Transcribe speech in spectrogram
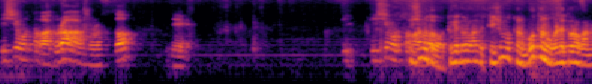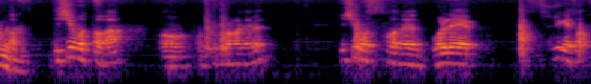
DC 모터가 돌아감으로써 이제 디- DC 모터가 DC 모터가 어떻게 돌아가는데 DC 모터는 모터는 원래 돌아가는 거잖아. DC 모터가 어 어떻게 돌아가냐면 DC 모터는 원래 수직에서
